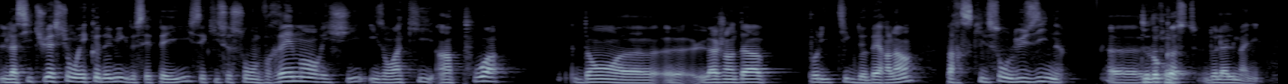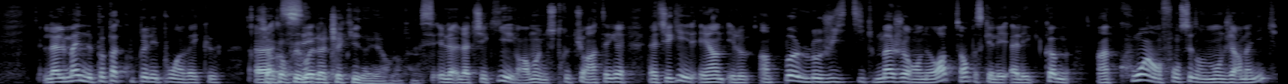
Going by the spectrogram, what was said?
la situation économique de ces pays, c'est qu'ils se sont vraiment enrichis, ils ont acquis un poids dans euh, euh, l'agenda politique de Berlin parce qu'ils sont l'usine euh, low cost de l'Allemagne. L'Allemagne ne peut pas couper les ponts avec eux. C'est encore plus vrai de la Tchéquie d'ailleurs. La, Tchéquie est vraiment une structure intégrée. La Tchéquie est un, un pôle logistique majeur en Europe, parce qu'elle est, elle est comme un coin enfoncé dans le monde germanique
